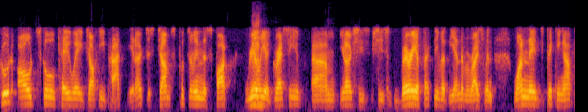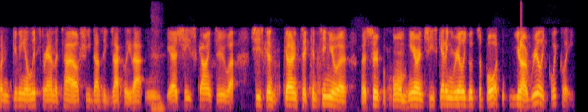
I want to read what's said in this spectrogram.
good old school Kiwi jockey Pat, you know, just jumps, puts him in the spot, really aggressive. Um, you know, she's she's very effective at the end of a race when one needs picking up and giving a lift around the tail. She does exactly that, and yeah, she's going to uh, she's going, going to continue her, her super form here, and she's getting really good support. You know, really quickly,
